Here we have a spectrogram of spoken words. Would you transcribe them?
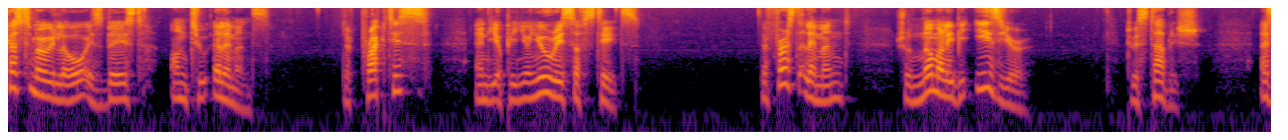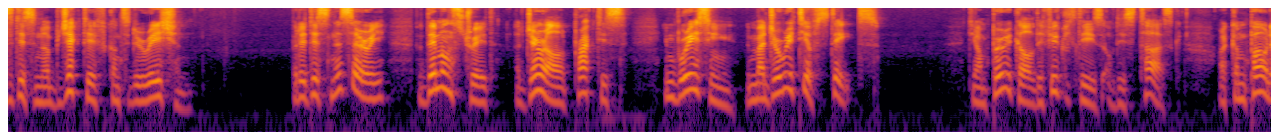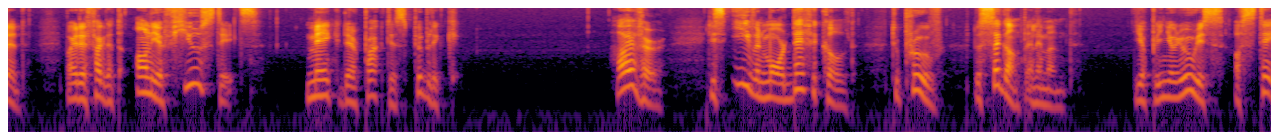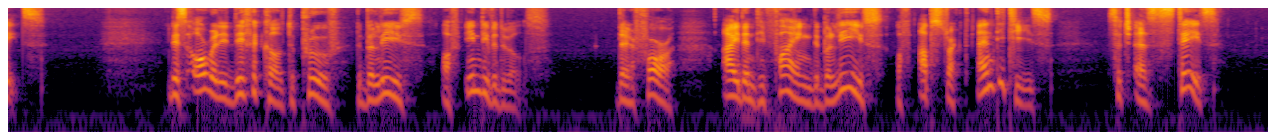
Customary law is based on two elements, the practice and the opinio juris of states. The first element should normally be easier to establish, as it is an objective consideration. But it is necessary to demonstrate a general practice embracing the majority of states. The empirical difficulties of this task are compounded by the fact that only a few states make their practice public. However, it is even more difficult to prove the second element, the opinio juris of states. It is already difficult to prove the beliefs of individuals. Therefore, identifying the beliefs of abstract entities, such as states,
